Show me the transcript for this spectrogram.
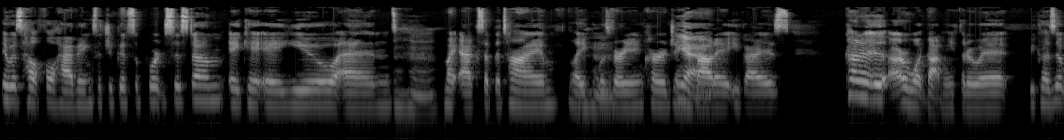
it was helpful having such a good support system, aka you and Mhm. my ex at the time, like was Mhm. very encouraging Yeah. about it. You guys kind of are what got me through it because it,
